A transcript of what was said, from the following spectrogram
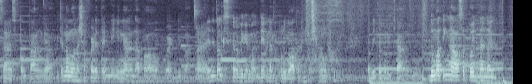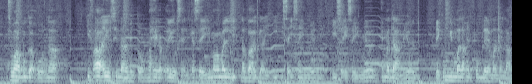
sana sa Pampanga. Ito na muna siya for the time being. Yun nga lang, napaka-awkward, di ba? Uh, dito, karabi kayo, hindi, natutulog ako ni Chango. tabi kami ni Chango. Dumating na ako sa point na nag sumabog ako na if aayusin namin to, mahirap ayusin kasi yung mga malilit na bagay, iisa-isahin mo yun eh. Iisa-isahin mo yun. Eh, madami yun. Eh, kung yung malaking problema na lang.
